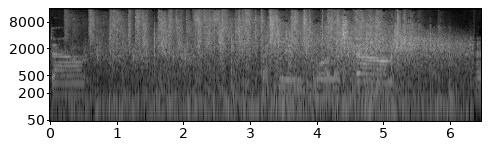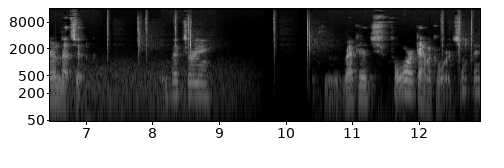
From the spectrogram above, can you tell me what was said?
Down. Bastion more or less down. And that's it. Victory. Wreckage. Four gamma cores. Okay.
